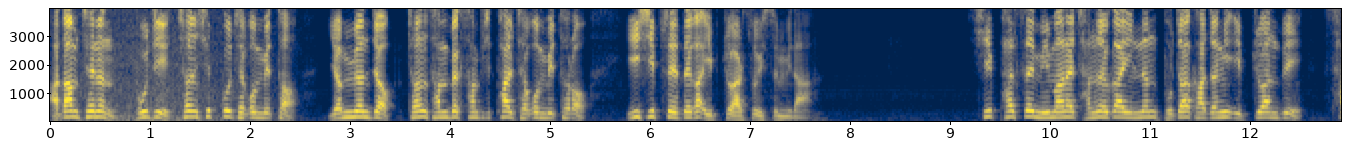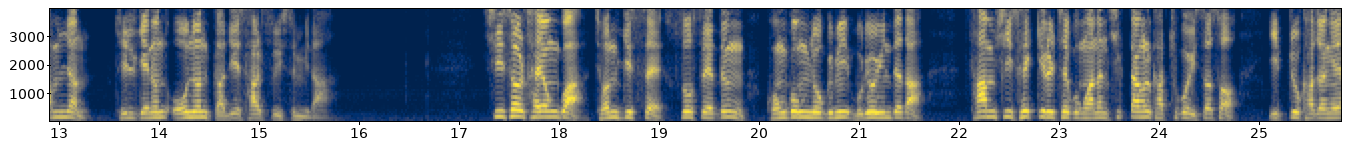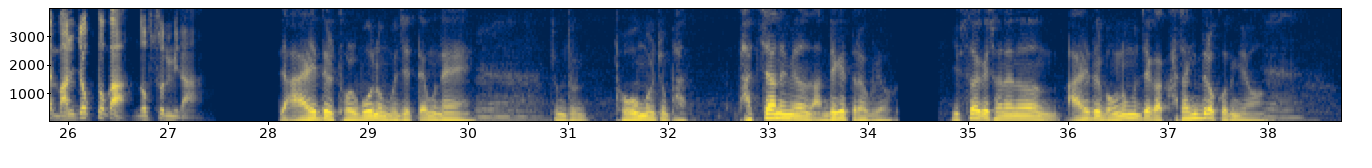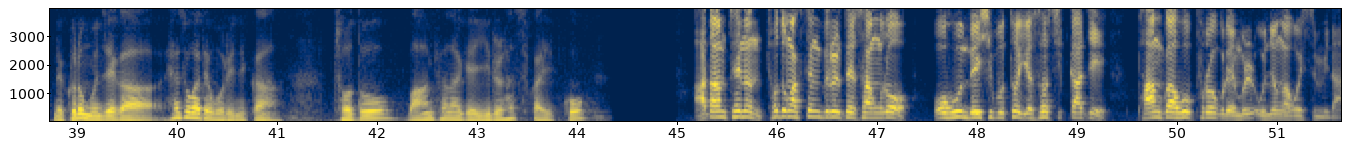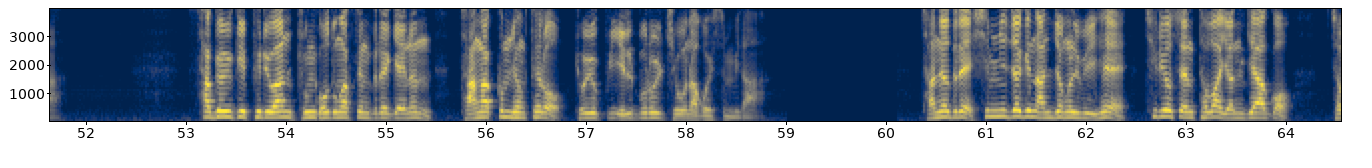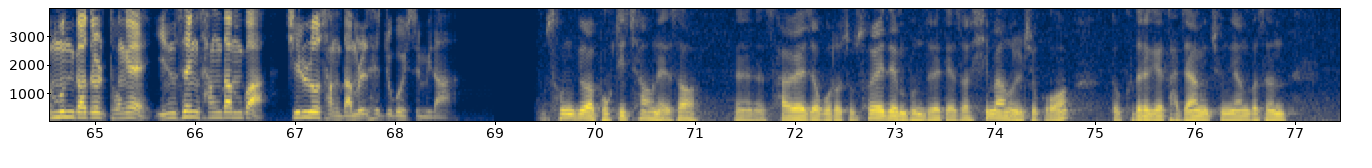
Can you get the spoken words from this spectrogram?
아담체는 부지 1019제곱미터, 연면적 1338제곱미터로 20세대가 입주할 수 있습니다. 18세 미만의 자녀가 있는 부자 가정이 입주한 뒤 3년, 길게는 5년까지 살 수 있습니다. 시설 사용과 전기세, 수도세 등 공공요금이 무료인데다 삼시 세끼를 제공하는 식당을 갖추고 있어서 입주 가정의 만족도가 높습니다. 아이들 돌보는 문제 때문에 좀더 도움을 좀 받, 받지 않으면 안 되겠더라고요. 입사하기 전에는 아이들 먹는 문제가 가장 힘들었거든요. 근데 그런 문제가 해소가 돼 버리니까 저도 마음 편하게 일을 할 수가 있고 아담체는 초등학생들을 대상으로 오후 4시부터 6시까지 방과 후 프로그램을 운영하고 있습니다. 사교육이 필요한 중고등학생들에게는 장학금 형태로 교육비 일부를 지원하고 있습니다. 자녀들의 심리적인 안정을 위해 치료센터와 연계하고 전문가들을 통해 인생 상담과 진로 상담을 해주고 있습니다. 성교와 복지 차원에서 예, 사회적으로 좀 소외된 분들에 대해서 희망을 주고 또 그들에게 가장 중요한 것은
